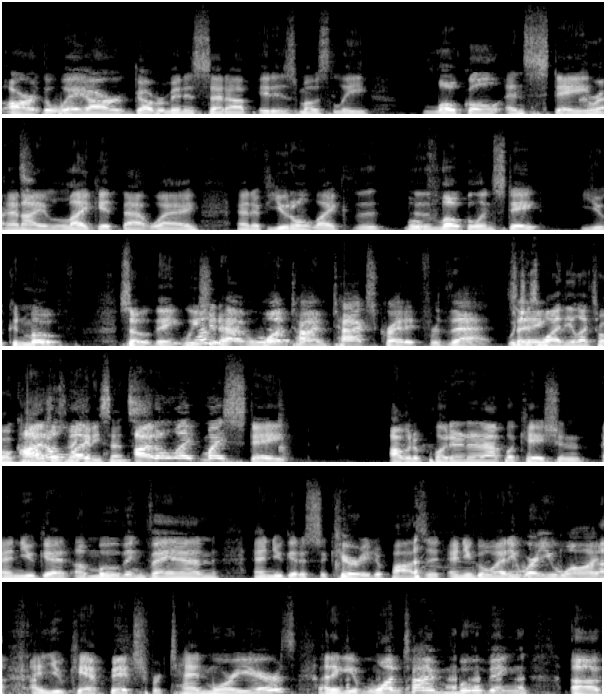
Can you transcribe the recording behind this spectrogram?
Our the way our government is set up, it is mostly local and state, Correct. and I like it that way. And if you don't like the, the local and state, you can move. So they we should have a one-time tax credit for that, Which is why the Electoral College doesn't make any sense. I don't like my state. I'm going to put in an application and you get a moving van and you get a security deposit and you go anywhere you want and you can't bitch for 10 more years. I think you have one time moving uh,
